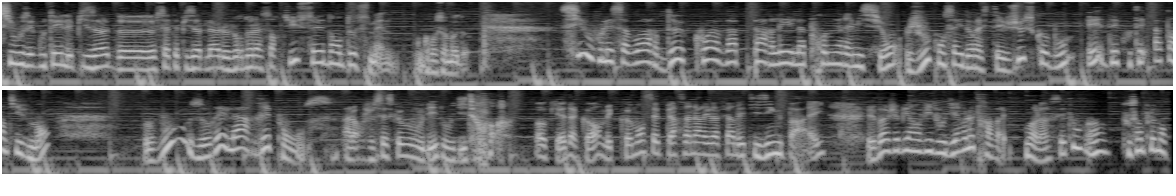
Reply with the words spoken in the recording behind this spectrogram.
si vous écoutez l'épisode, euh, cet épisode-là, le jour de la sortie, c'est dans deux semaines, grosso modo. Si vous voulez savoir de quoi va parler la première émission, je vous conseille de rester jusqu'au bout et d'écouter attentivement. Vous aurez la réponse. Alors je sais ce que vous vous dites, vous vous dites oh, ok d'accord, mais comment cette personne arrive à faire des teasings pareils? Eh ben j'ai bien envie de vous dire le travail. Voilà, c'est tout, hein, tout simplement.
